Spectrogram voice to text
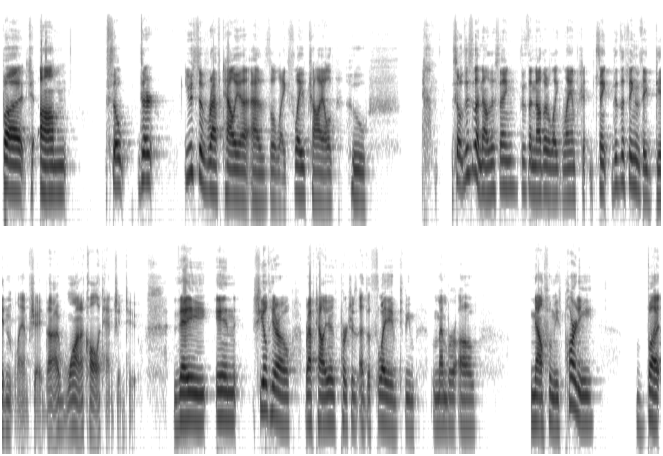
But um, so their use of Raphtalia as the like slave child who. So this is another thing. This is another like lampshade thing. This is the thing that they didn't lampshade that I want to call attention to. They in Shield Hero, Raphtalia is purchased as a slave to be a member of Naofumi's party, but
